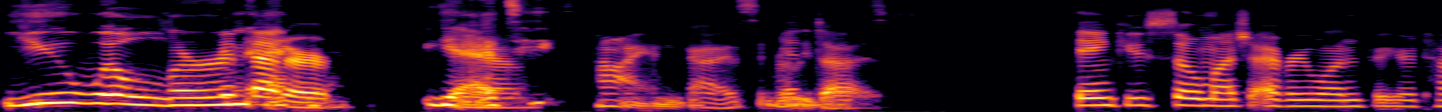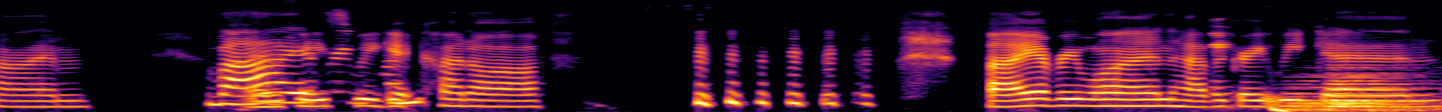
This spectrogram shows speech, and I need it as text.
you will learn better. And, yeah, yeah, it takes time, guys. It really it does. does. Thank you so much, everyone, for your time. Bye. In case everyone. we get cut off. Bye, everyone. Have a great weekend.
